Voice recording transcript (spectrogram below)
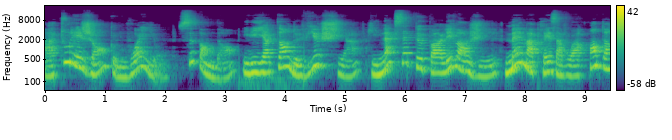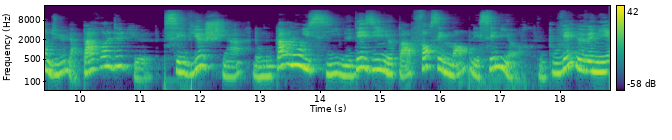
à tous les gens que nous voyons. Cependant, il y a tant de vieux chiens qui n'acceptent pas l'évangile même après avoir entendu la parole de Dieu. Ces vieux chiens dont nous parlons ici ne désignent pas forcément les seniors. Vous pouvez devenir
